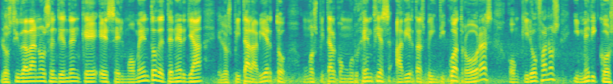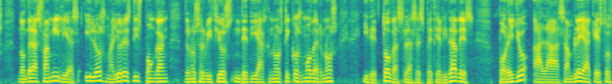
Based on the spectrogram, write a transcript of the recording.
Los ciudadanos entienden que es el momento de tener ya el hospital abierto, un hospital con urgencias abiertas 24 horas, con quirófanos y médicos, donde las familias y los mayores dispongan de unos servicios de diagnósticos modernos y de todas las especialidades. Por ello, a la asamblea que estos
